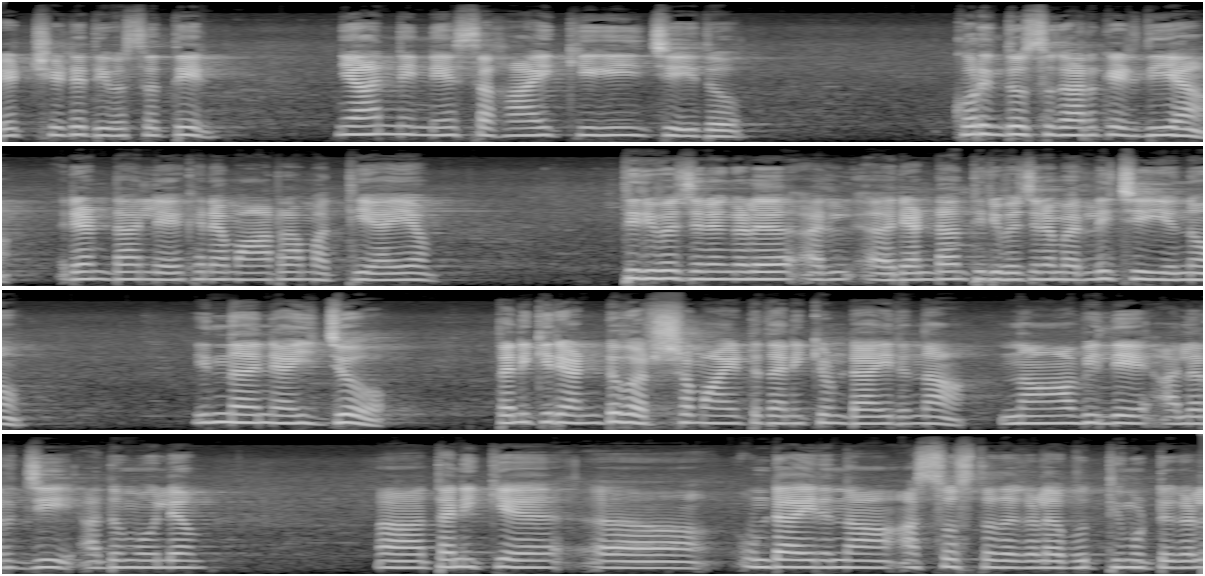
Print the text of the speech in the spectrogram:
രക്ഷയുടെ ദിവസത്തിൽ ഞാൻ നിന്നെ സഹായിക്കുകയും ചെയ്തു. കൊറിന്തോസുകാർക്ക് എഴുതിയ രണ്ടാം ലേഖനം ആറാം അധ്യായം തിരുവചനങ്ങൾ രണ്ടാം തിരുവചനം അരളി ചെയ്യുന്നു. ഇന്ന് നൈജോ തനിക്ക് രണ്ട് വർഷമായിട്ട് തനിക്കുണ്ടായിരുന്ന നാവിലെ അലർജി അതുമൂലം തനിക്ക് ഉണ്ടായിരുന്ന അസ്വസ്ഥതകൾ ബുദ്ധിമുട്ടുകൾ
